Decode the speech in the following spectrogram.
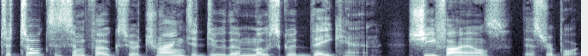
to talk to some folks who are trying to do the most good they can. She files this report.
